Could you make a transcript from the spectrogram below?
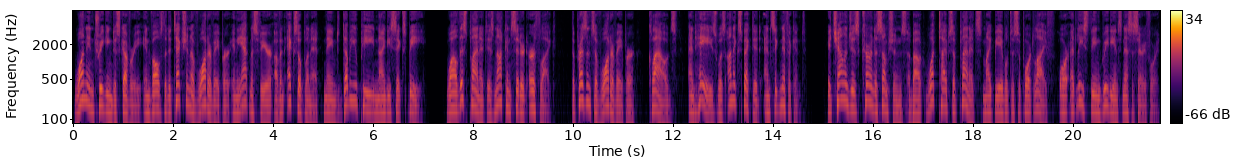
One intriguing discovery involves the detection of water vapor in the atmosphere of an exoplanet named WP96b. While this planet is not considered Earth-like, the presence of water vapor, clouds, and haze was unexpected and significant. It challenges current assumptions about what types of planets might be able to support life, or at least the ingredients necessary for it.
